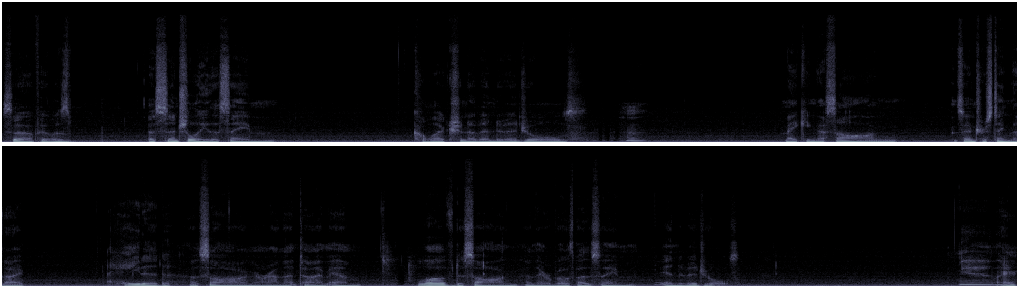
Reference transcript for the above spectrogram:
So if it was essentially the same collection of individuals Hmm. making a song, it's interesting that I hated a song around that time and loved a song, and they were both by the same individuals. Yeah, they're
